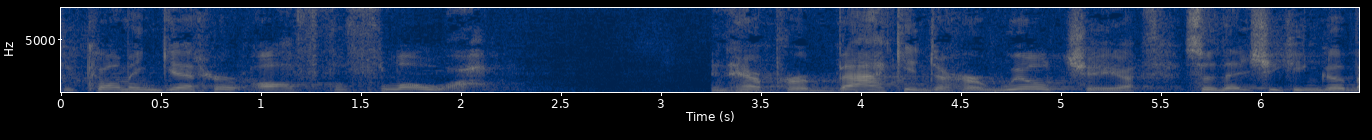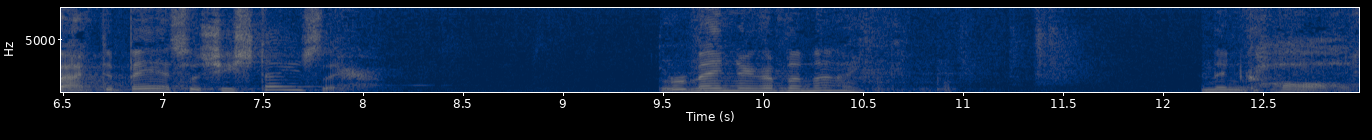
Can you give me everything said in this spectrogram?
to come and get her off the floor and help her back into her wheelchair so that she can go back to bed. So she stays there the remainder of the night. And then called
